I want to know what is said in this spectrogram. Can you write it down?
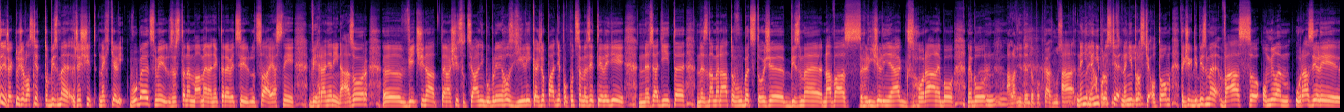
teď řeknu, že vlastně to bychom řešit nechtěli vůbec. My ze Stanem máme na některé věci docela jasný, vyhraněný názor. Eh, Většina té naší sociální bubliny ho sdílí. Každopádně pokud se mezi ty lidi neřadíte, neznamená to vůbec to, že bychom na vás zhlíželi nějak z hora nebo, nebo A hlavně tento podcast musí a být není, není, prostě, není prostě o tom, takže kdyby jsme vás omylem urazili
